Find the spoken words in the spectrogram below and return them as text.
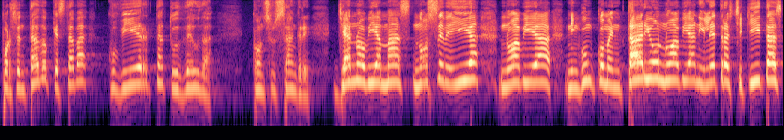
por sentado que estaba cubierta tu deuda con su sangre. Ya no había más, no se veía, no había ningún comentario, no había ni letras chiquitas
